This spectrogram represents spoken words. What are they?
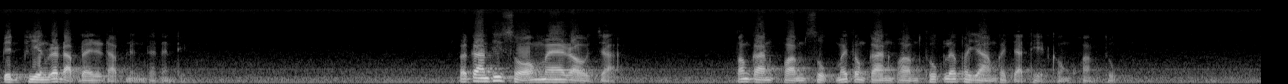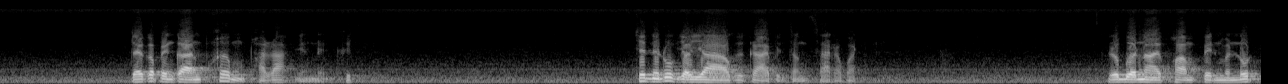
เป็นเพียงระดับใดระดับหนึ่งเท่านั้นเองประการที่สองแม้เราจะต้องการความสุขไม่ต้องการความทุกข์และพยายามกระจัดเหตุของความทุกข์แต่ก็เป็นการเพิ่มภาระอย่างหนึ่งขึ้น เช่นในรูปยาวๆคือกลายเป็นสังสารวัฏ หรือเบื่อหน่ายความเป็นมนุษย์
